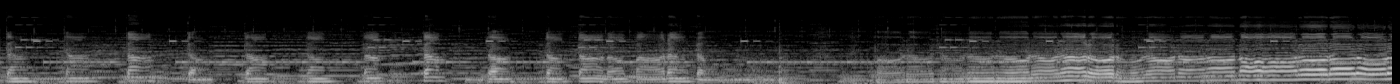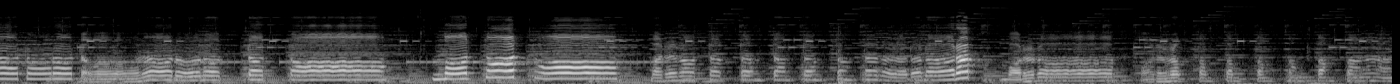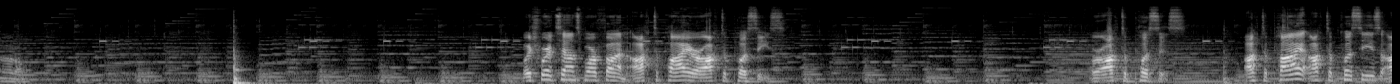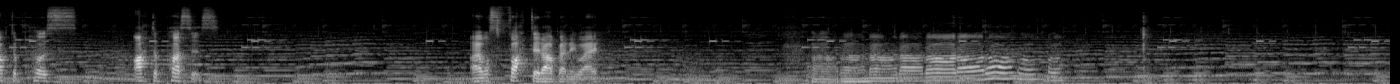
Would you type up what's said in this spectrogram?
Dun dun dun dun dun dun dun dun dun dun dun dun ba dun dun ba Which word sounds more fun, octopi or octopussies? Or octopuses? Octopi, octopussies, octopus, octopuses. I almost fucked it up anyway.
